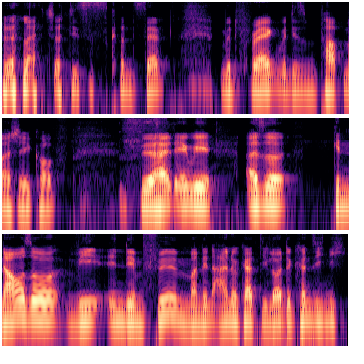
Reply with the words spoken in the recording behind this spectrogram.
Und allein schon dieses Konzept mit Frank mit diesem Pappmaché-Kopf, der halt irgendwie, also genauso wie in dem Film man den Eindruck hat, die Leute können sich nicht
